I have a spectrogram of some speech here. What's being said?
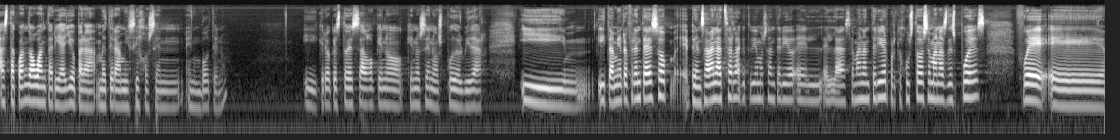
hasta cuándo aguantaría yo para meter a mis hijos en, en un bote, ¿no? y creo que esto es algo que no, que no se nos puede olvidar. Y, también referente a eso, eh, pensaba en la charla que tuvimos el, la semana anterior, porque justo dos semanas después fue, eh,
